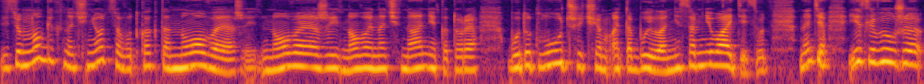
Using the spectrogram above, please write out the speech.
Здесь у многих начнется вот как-то новая жизнь, новая жизнь, новое начинание, которые будут лучше, чем это было. Не сомневайтесь. Вот, знаете, если вы уже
